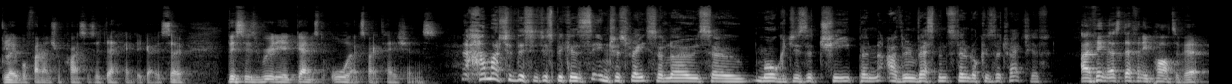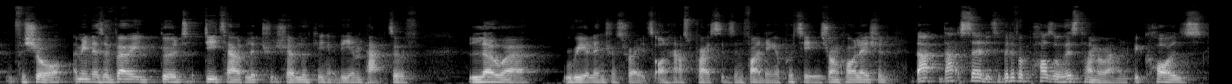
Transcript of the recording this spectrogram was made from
global financial crisis a decade ago. So this is really against all expectations. How much of this is just because interest rates are low, so mortgages are cheap and other investments don't look as attractive? I think that's definitely part of it, for sure. I mean, there's a very good detailed literature looking at the impact of lower real interest rates on house prices and finding a pretty strong correlation. That that said, it's a bit of a puzzle this time around because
